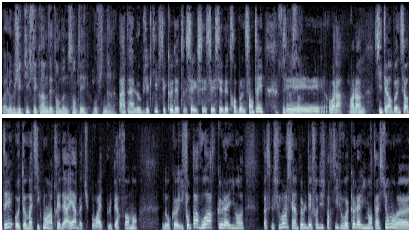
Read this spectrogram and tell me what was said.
Ouais, l'objectif, c'est quand même d'être en bonne santé, au final. ah bah l'objectif c'est que d'être c'est c'est- c'est- c'est d'être en bonne santé C'est voilà, voilà. Mm. Si tu es en bonne santé, automatiquement après derrière, bah, tu pourras être plus performant. Donc euh, il faut pas voir que l'aliment parce que souvent c'est un peu le défaut du sportif, on voit que l'alimentation euh,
